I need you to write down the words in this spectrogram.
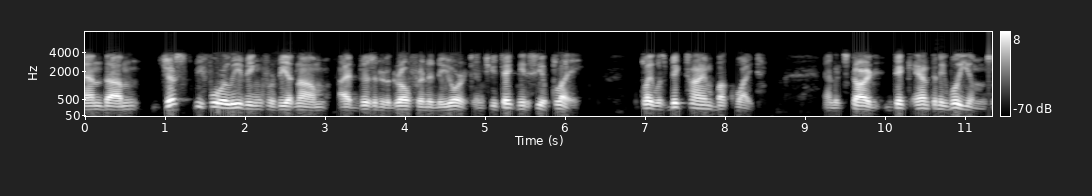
And um, just before leaving for Vietnam, I had visited a girlfriend in New York, and she'd take me to see a play. The play was Big Time Buck White, and it starred Dick Anthony Williams.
